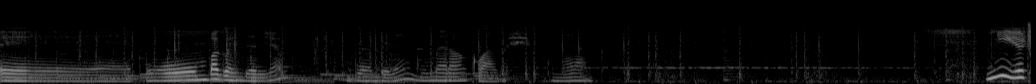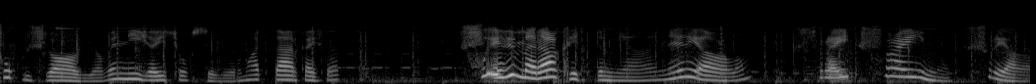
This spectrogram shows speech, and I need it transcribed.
Ee, bomba göndereceğim. Bombadan bu merak varmış. Bu merak. Ninja çok güçlü abi ya. Ben Ninja'yı çok seviyorum. Hatta arkadaşlar şu evi merak ettim ya. Nereye alalım? Şurayı, şurayı mı? Şuraya alalım.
